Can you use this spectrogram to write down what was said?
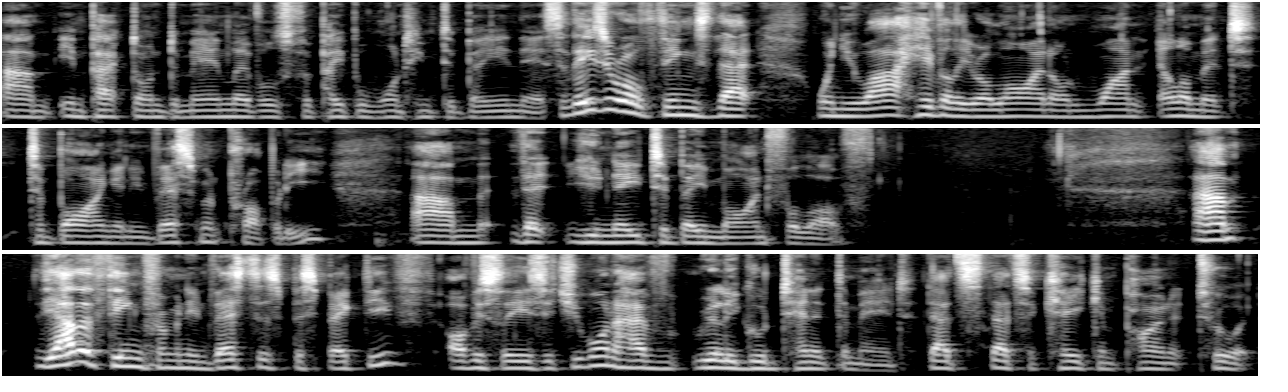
um, impact on demand levels for people wanting to be in there. So these are all things that, when you are heavily reliant on one element to buying an investment property, um, that you need to be mindful of. Um, the other thing from an investor's perspective, obviously, is that you want to have really good tenant demand. That's that's a key component to it.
